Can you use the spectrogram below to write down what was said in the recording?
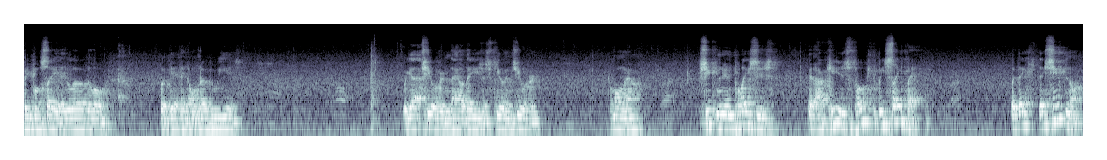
People say they love the Lord, but yet they don't know who He is. We got children nowadays that's killing children. Come on now. Shooting in places that our kids are supposed to be safe at. But they they shooting them.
